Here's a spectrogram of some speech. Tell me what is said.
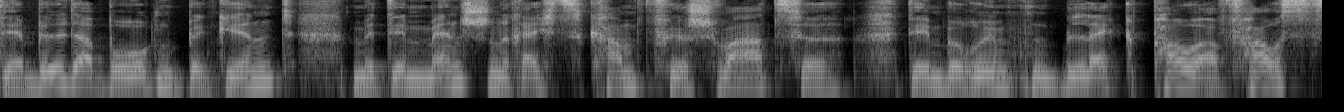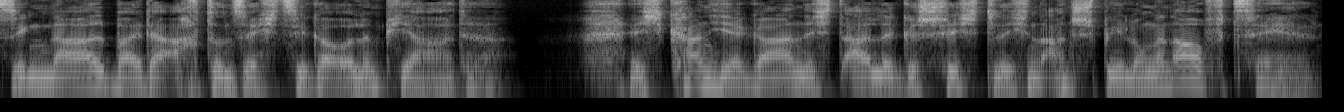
Der Bilderbogen beginnt mit dem Menschenrechtskampf für Schwarze, dem berühmten Black Power Faustsignal bei der 68er Olympiade. Ich kann hier gar nicht alle geschichtlichen Anspielungen aufzählen.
